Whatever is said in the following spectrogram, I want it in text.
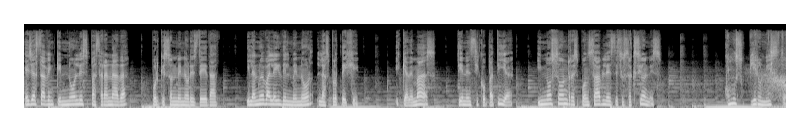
ellas saben que no les pasará nada porque son menores de edad y la nueva ley del menor las protege, y que además tienen psicopatía y no son responsables de sus acciones. ¿Cómo supieron esto?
